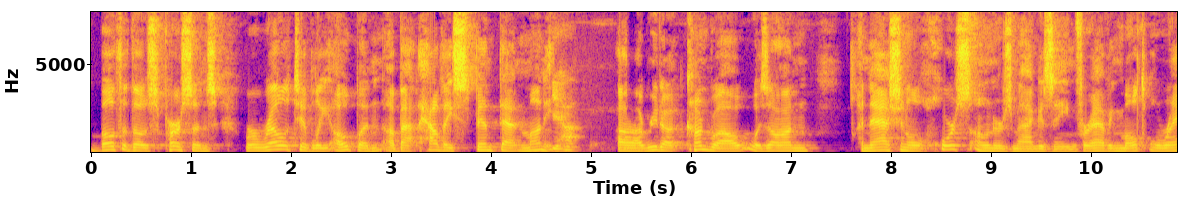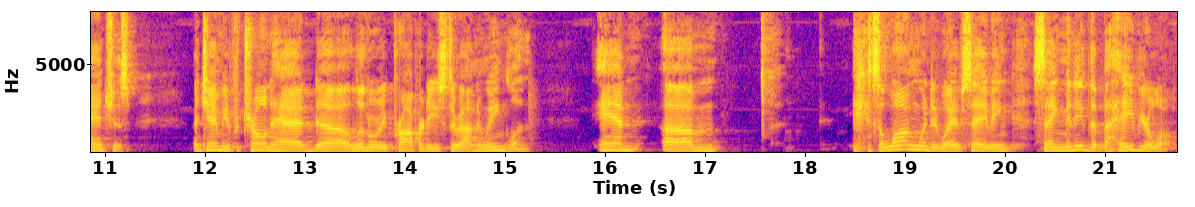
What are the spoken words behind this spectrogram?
both of those persons were relatively open about how they spent that money. Yeah. Uh, Rita Crundwell was on a national horse owners magazine for having multiple ranches. Uh, Jamie Petrone had uh, literally properties throughout New England. And um, it's a long-winded way of saying saying many of the behavioral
